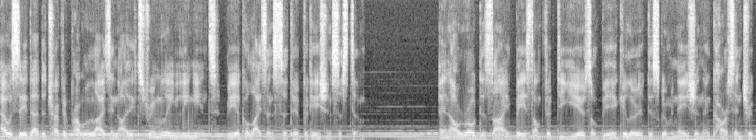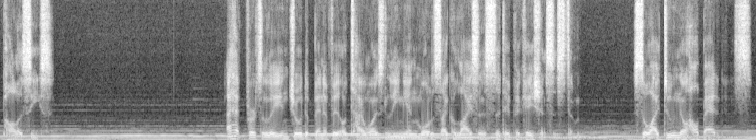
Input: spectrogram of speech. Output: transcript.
I would say that the traffic problem lies in our extremely lenient vehicle license certification system and our road design based on 50 years of vehicular discrimination and car-centric policies. I have personally enjoyed the benefit of Taiwan's lenient motorcycle license certification system, so I do know how bad it is.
